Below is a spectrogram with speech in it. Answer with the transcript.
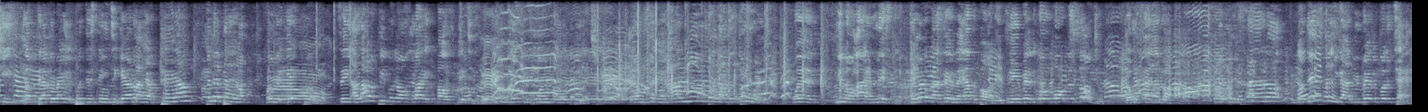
She helped decorate and put this thing together. I have Pam. Come here, Pam. From the Get Crew. See, a lot of people don't like boss bitches, but this is one boss bitch. You know what I'm saying? I knew what I was doing when, you know, I enlisted. You heard what I said in the after party. If you ain't ready to go to war with a soldier, don't sign up. So when you sign up, but this one you gotta be ready for the task.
